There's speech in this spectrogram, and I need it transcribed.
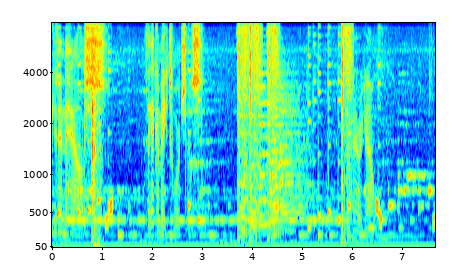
Get in the house. I think I can make torches. So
